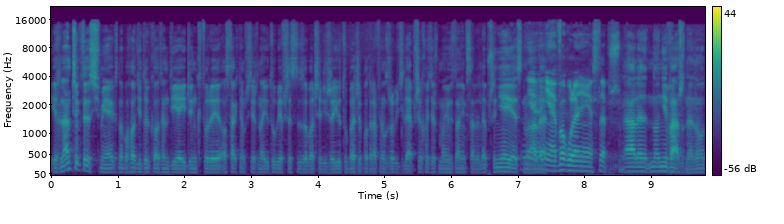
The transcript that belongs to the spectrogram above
Irlandczyk to jest śmiech, no bo chodzi tylko o ten de-aging, który ostatnio przecież na YouTubie wszyscy zobaczyli, że YouTuberzy potrafią zrobić lepszy, chociaż moim zdaniem wcale lepszy nie jest, no Nie, ale... nie, w ogóle nie jest lepszy. Ale no nieważne, no, y,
